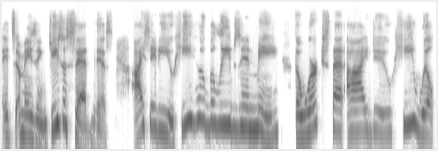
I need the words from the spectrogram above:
It's amazing. Jesus said this I say to you, he who believes in me, the works that I do, he will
